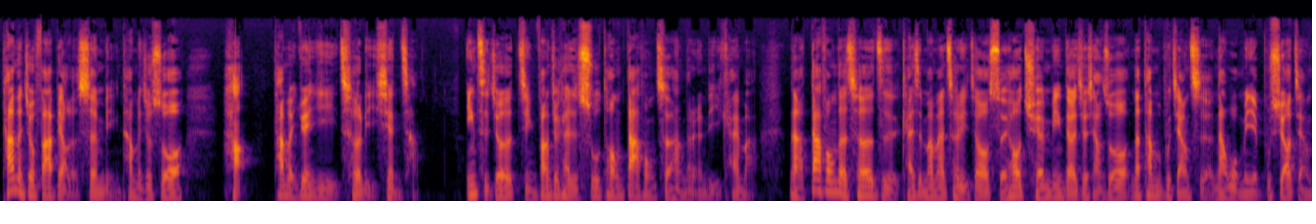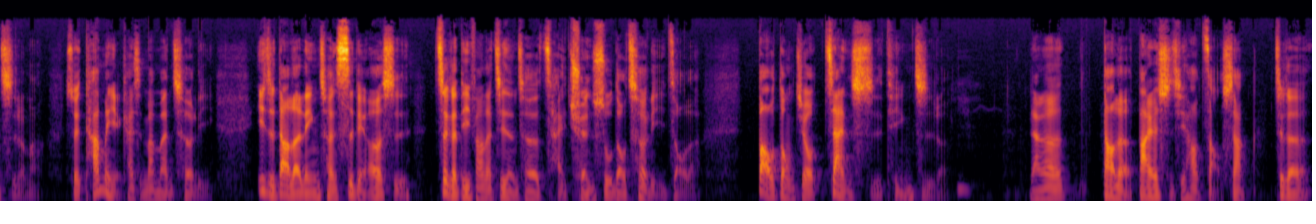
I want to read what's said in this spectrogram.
他们就发表了声明，他们就说好，他们愿意撤离现场。因此，就警方就开始疏通大风车行的人离开嘛。那大风的车子开始慢慢撤离之后，随后全民的就想说，那他们不僵持了，那我们也不需要僵持了嘛。所以他们也开始慢慢撤离，一直到了凌晨四点二十，这个地方的计程车才全数都撤离走了，暴动就暂时停止了。然而，到了八月十七号早上，这个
